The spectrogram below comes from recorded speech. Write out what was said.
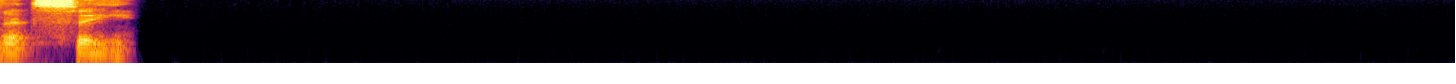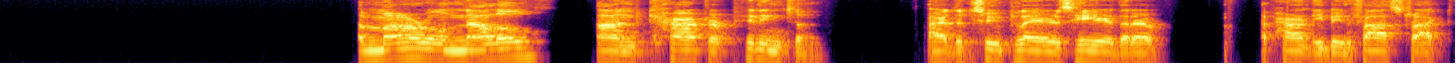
Let's see. Amara Nallo and Carter Pinnington are the two players here that are apparently being fast tracked.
